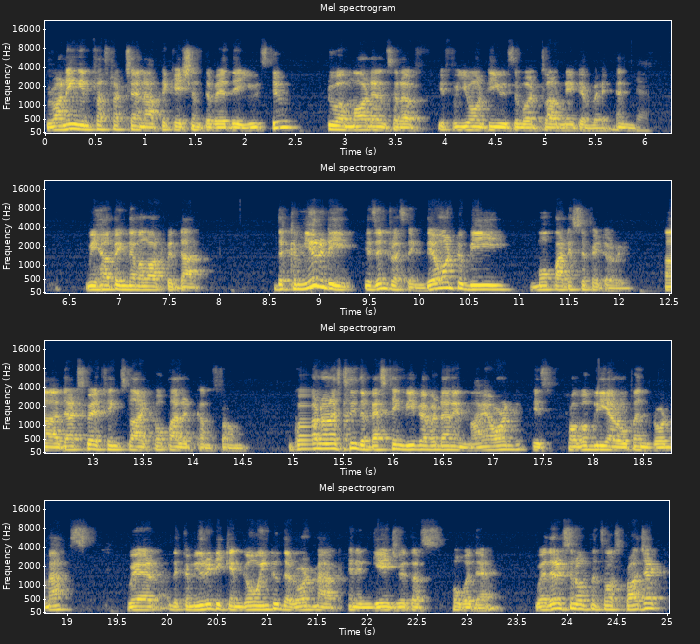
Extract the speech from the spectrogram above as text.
running infrastructure and applications the way they used to, to a modern sort of, if you want to use the word cloud native way. And yeah. we're helping them a lot with that the community is interesting. They want to be more participatory. Uh, that's where things like Copilot comes from. Quite honestly, the best thing we've ever done in my org is probably our open roadmaps, where the community can go into the roadmap and engage with us over there. Whether it's an open source project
